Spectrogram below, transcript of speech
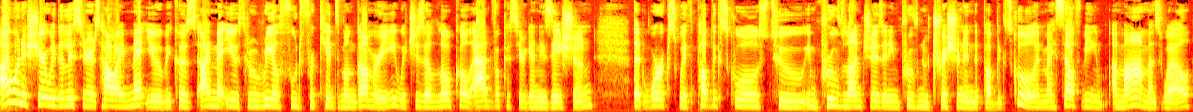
I want to share with the listeners how I met you because I met you through Real Food for Kids Montgomery, which is a local advocacy organization that works with public schools to improve lunches and improve nutrition in the public school. And myself being a mom as well,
